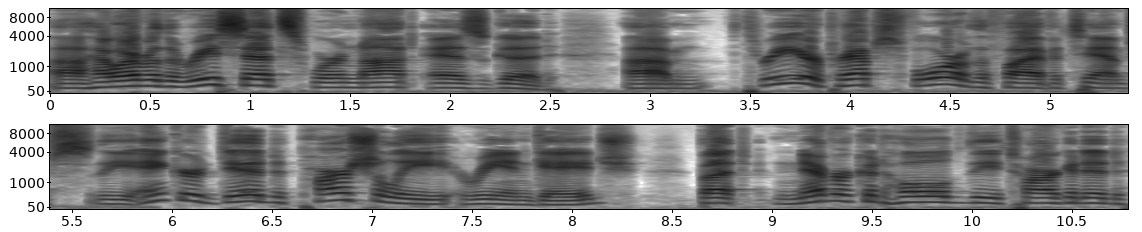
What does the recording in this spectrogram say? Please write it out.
Uh, however, the resets were not as good. Um, three or perhaps four of the five attempts, the anchor did partially re engage, but never could hold the targeted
